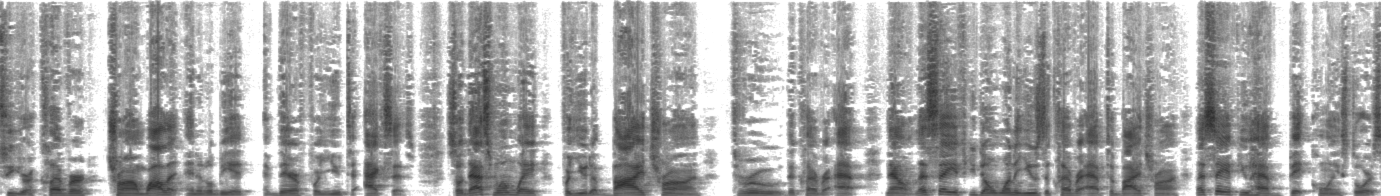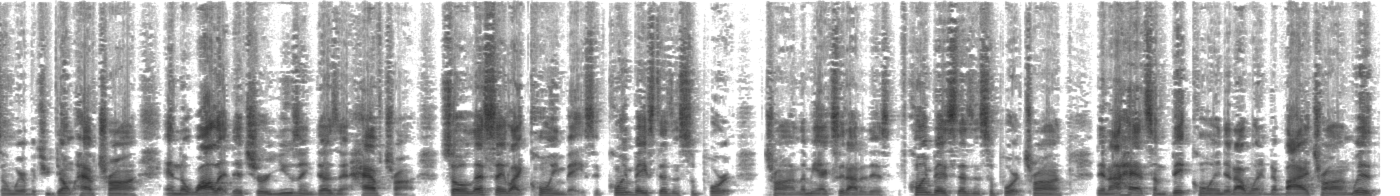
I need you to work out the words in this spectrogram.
to your klever tron wallet and it'll be there for you to access. So that's one way for you to buy tron through the klever app now, let's say if you don't want to use the Klever app to buy Tron, let's say if you have Bitcoin stored somewhere, but you don't have Tron and the wallet that you're using doesn't have Tron. So let's say like Coinbase. If Coinbase doesn't support Tron, let me exit out of this. If Coinbase doesn't support Tron, then I had some Bitcoin that I wanted to buy Tron with.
